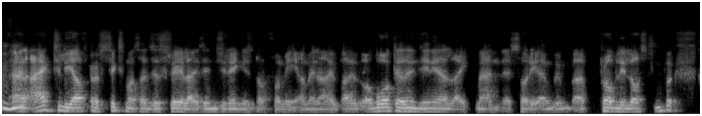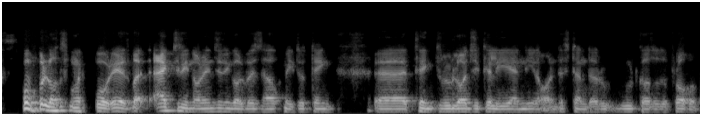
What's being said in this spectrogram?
Mm-hmm. And actually, after six months, I just realized engineering is not for me. I mean, I I worked as an engineer, like man, sorry, I, I probably lost lost my four years, but actually, not engineering always helped me to think uh, think through logically and you know understand the root cause of the problem.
